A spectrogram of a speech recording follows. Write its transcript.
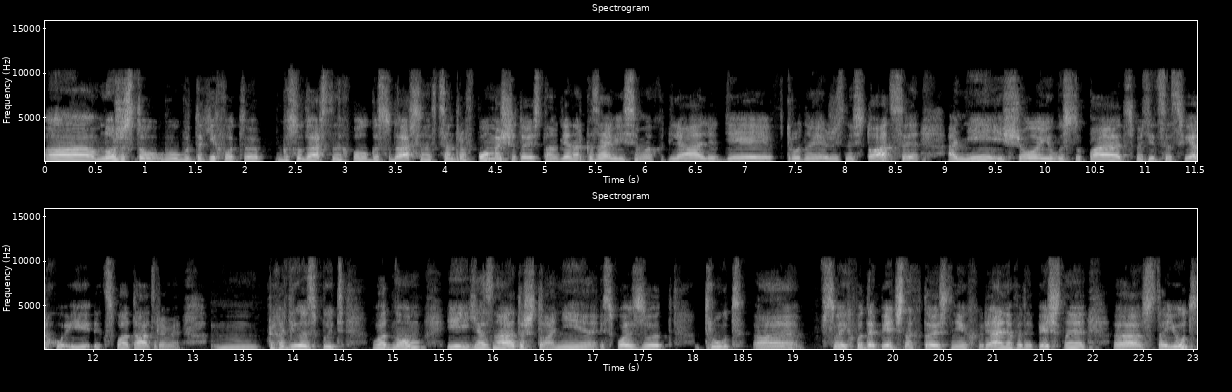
а, множество вот таких вот э, государственных, полугосударственных центров помощи, то есть там для наркозависимых, для людей в трудной жизненной ситуации, они еще и выступают с позиции сверху и эксплуататорами. Приходилось быть в одном, и я знаю то, что они используют труд а, своих подопечных, то есть у них реально подопечные э, встают, э,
